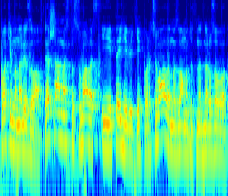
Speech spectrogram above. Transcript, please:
потім аналізував. Те ж саме стосувалось і тегів, яких працювали. Ми з вами тут неодноразово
